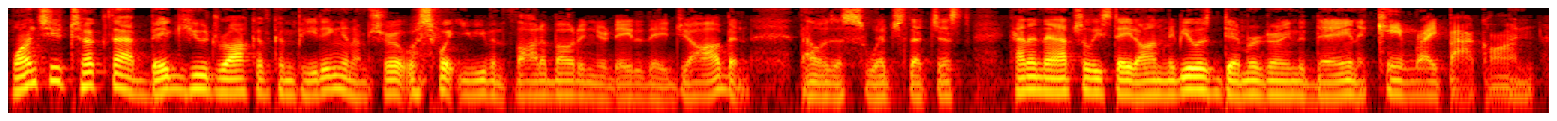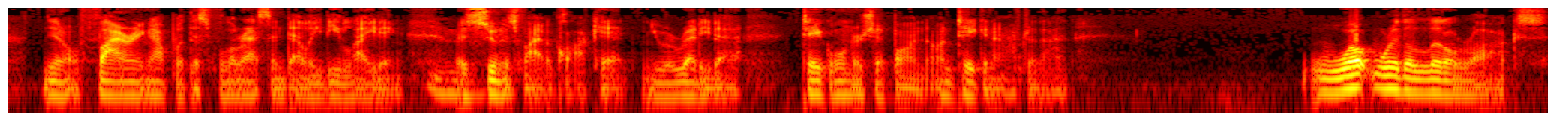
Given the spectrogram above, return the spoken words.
once you took that big, huge rock of competing, and I'm sure it was what you even thought about in your day to day job, and that was a switch that just kind of naturally stayed on. Maybe it was dimmer during the day and it came right back on, you know, firing up with this fluorescent LED lighting mm-hmm. as soon as five o'clock hit. You were ready to take ownership on, on taking after that. What were the little rocks?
